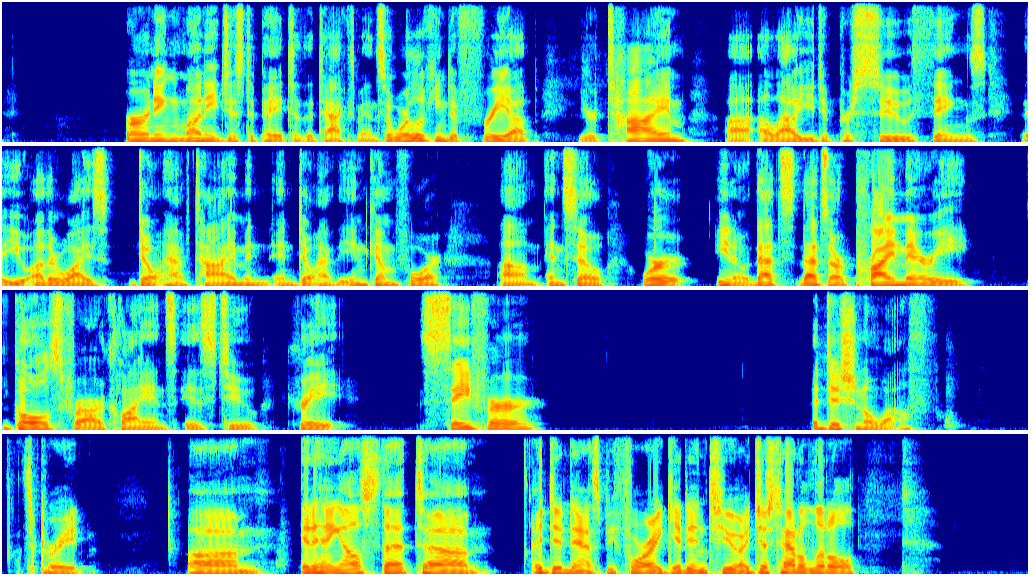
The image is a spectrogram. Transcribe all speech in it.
earning money just to pay it to the tax man. So we're looking to free up your time, uh, allow you to pursue things that you otherwise don't have time and, and don't have the income for. Um, and so we're, you know, that's that's our primary goals for our clients is to create safer additional wealth. That's great. Um, anything else that uh, I didn't ask before I get into? I just had a little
